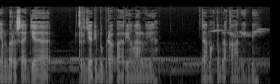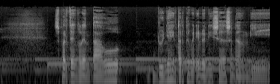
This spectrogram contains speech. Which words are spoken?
Yang baru saja terjadi beberapa hari yang lalu ya. Dalam waktu belakangan ini Seperti yang kalian tahu, dunia entertainment Indonesia sedang di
